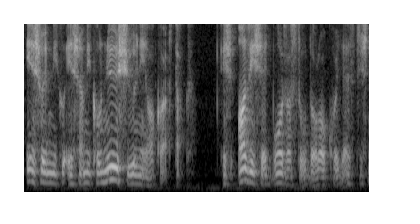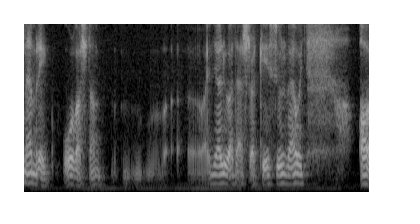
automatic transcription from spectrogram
és, hogy mikor, és amikor nősülni akartak. És az is egy borzasztó dolog, hogy ezt is nemrég olvastam egy előadásra készülve, hogy a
